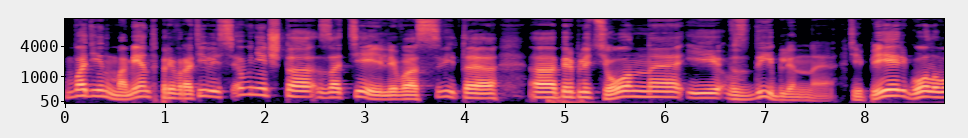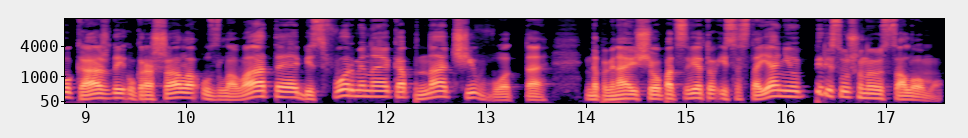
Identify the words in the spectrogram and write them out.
в один момент превратились в нечто затейливо свитое, э, переплетенное и вздыбленное. Теперь голову каждой украшала узловатая, бесформенная копна чего-то, напоминающего по цвету и состоянию пересушенную солому.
